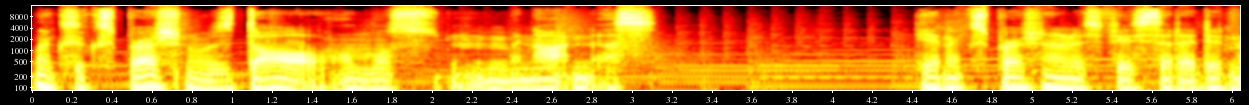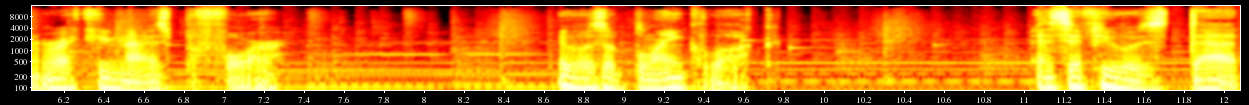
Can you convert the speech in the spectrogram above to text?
Link's expression was dull, almost monotonous. He had an expression on his face that I didn't recognize before. It was a blank look, as if he was dead.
